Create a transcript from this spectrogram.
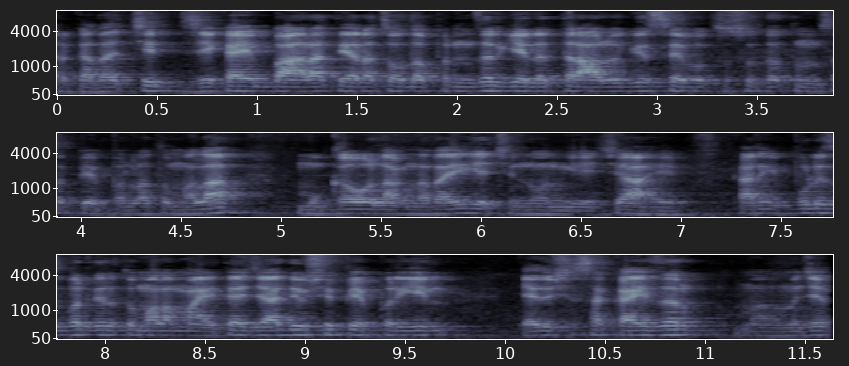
तर कदाचित जे काही बारा तेरा चौदा पर्यंत जर गेलं तर आरोग्य सेवकचं सुद्धा तुमचं पेपरला तुम्हाला मुकावं लागणार आहे याची नोंद घ्यायची आहे. कारण की पोलीस भरतीला तुम्हाला माहिती आहे ज्या दिवशी पेपर येईल त्या दिवशी सकाळी जर म्हणजे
